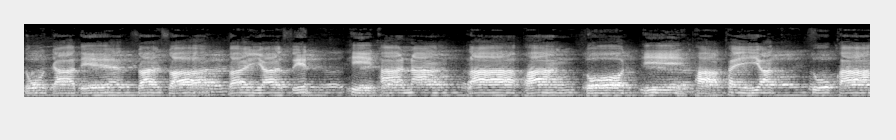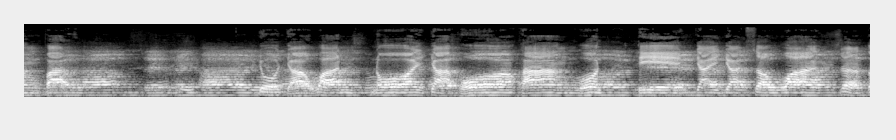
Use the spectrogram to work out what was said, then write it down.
ตุจาเตสสาตยาสิทธ ทานังลาพังโสดทีภาคยักสุขังปังโยจะวันน้อยจะพอข้างวนที่ใจจะสวัสสต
